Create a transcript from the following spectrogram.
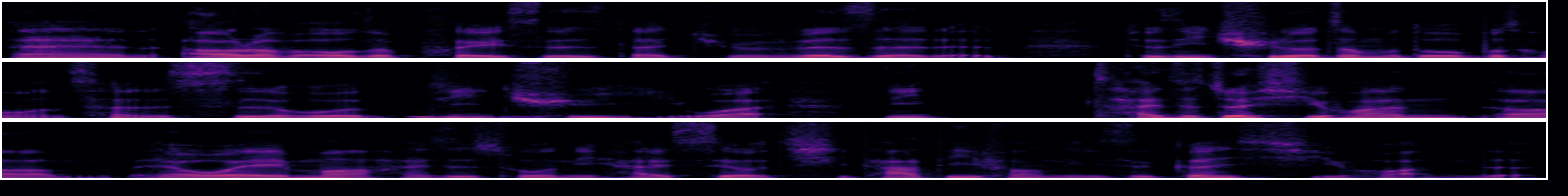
And out of all the places that you visited，就是你去了这么多不同的城市或地区以外，你还是最喜欢呃 LA 吗？还是说你还是有其他地方你是更喜欢的？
